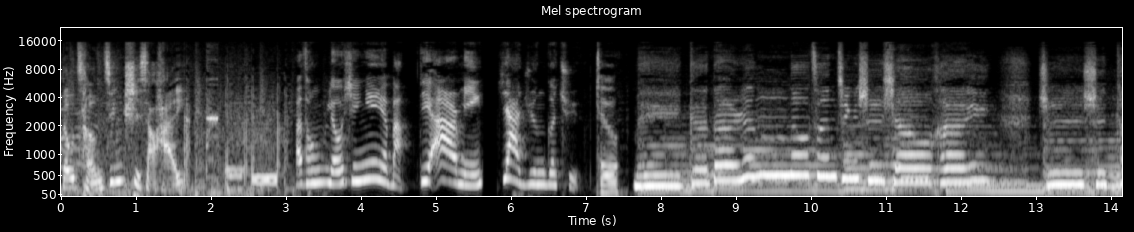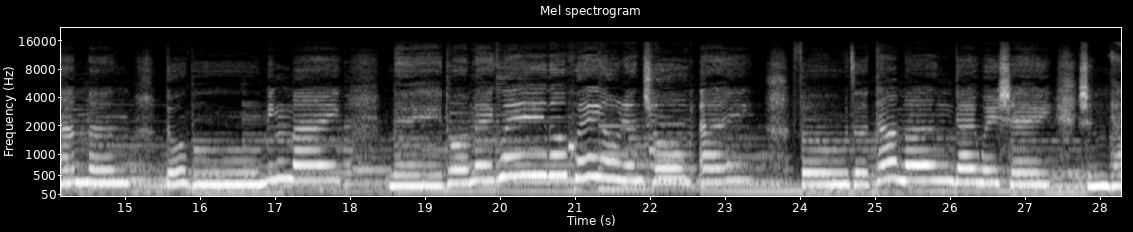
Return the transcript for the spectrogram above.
都曾经是小孩。儿童流行音乐榜第二名亚军歌曲。每个大人都曾经是小孩，只是他们每朵玫瑰都会有人宠爱，否则他们该为谁盛开？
